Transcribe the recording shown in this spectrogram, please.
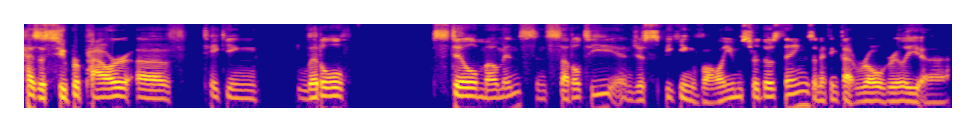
has a superpower of taking little still moments and subtlety and just speaking volumes for those things. And I think that role really, uh,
